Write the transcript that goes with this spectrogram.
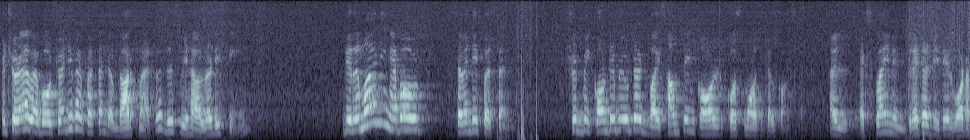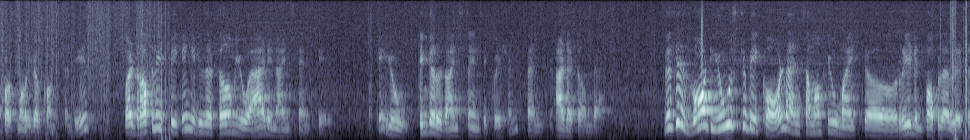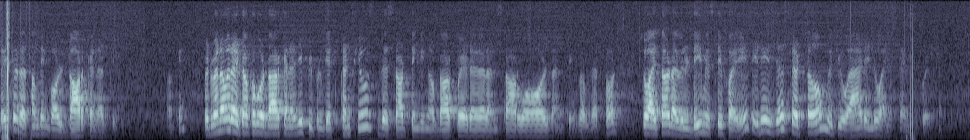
it should have about 25% of dark matter, this we have already seen. The remaining about 70% should be contributed by something called cosmological constant. I'll explain in greater detail what a cosmological constant is, but roughly speaking, it is a term you add in Einstein's theory. Okay, you tinker with Einstein's equations and add a term there. This is what used to be called, and some of you might uh, read in popular literature as something called dark energy. Okay, but whenever I talk about dark energy, people get confused. They start thinking of Darth Vader and Star Wars and things of that sort. So I thought I will demystify it. It is just a term which you add into Einstein's equation.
